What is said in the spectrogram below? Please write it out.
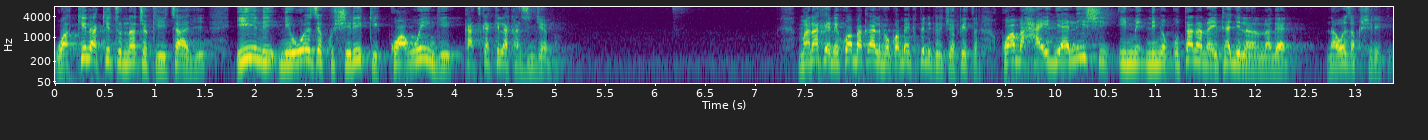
wa kila kitu ninachokihitaji ili niweze kushiriki kwa wingi katika kila kazi njema. Maanake ni kwamba kama alivyokwambia kipindi kilichopita kwamba haijalishi ime, nimekutana na hitaji la namna gani naweza kushiriki.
